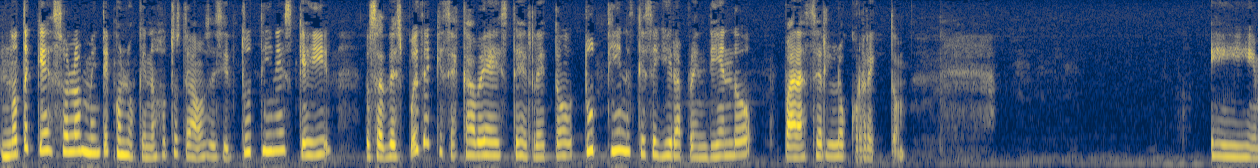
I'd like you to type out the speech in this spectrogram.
no te quedes solamente con lo que nosotros te vamos a decir. Tú tienes que ir, o sea, después de que se acabe este reto, tú tienes que seguir aprendiendo para hacer lo correcto. Y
